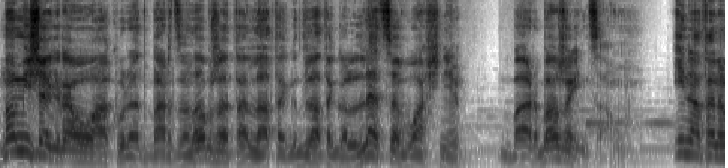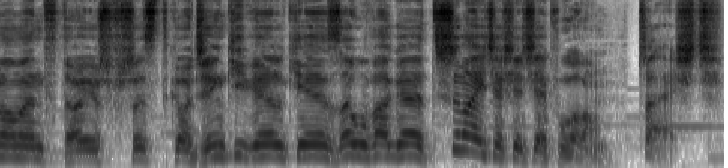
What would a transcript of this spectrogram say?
no mi się grało akurat bardzo dobrze, dlatego, dlatego lecę właśnie barbarzyńcą. I na ten moment to już wszystko. Dzięki wielkie za uwagę. Trzymajcie się ciepło. Cześć.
